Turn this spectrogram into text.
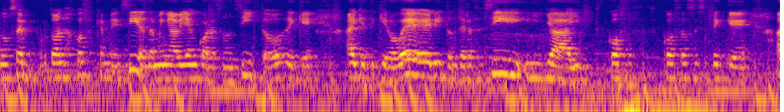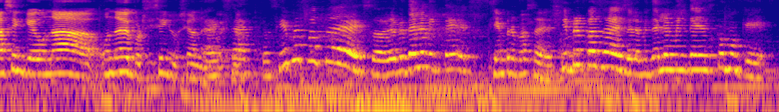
no sé, por todas las cosas que me decía, también habían corazoncitos de que, ay, que te quiero ver y tonteras así y ya, y cosas, cosas este que hacen que una, una de por sí se ilusione. pues, ¿no? Exacto, siempre pasa eso. Lamentablemente es Siempre pasa eso. Siempre pasa eso, lamentablemente es como que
